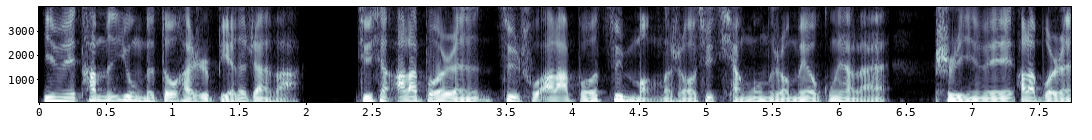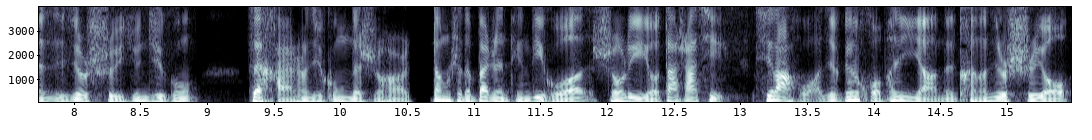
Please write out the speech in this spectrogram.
因为他们用的都还是别的战法。就像阿拉伯人最初阿拉伯最猛的时候去强攻的时候没有攻下来，是因为阿拉伯人也就是水军去攻，在海上去攻的时候，当时的拜占庭帝国手里有大杀器，希腊火就跟火喷一样的，可能就是石油，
